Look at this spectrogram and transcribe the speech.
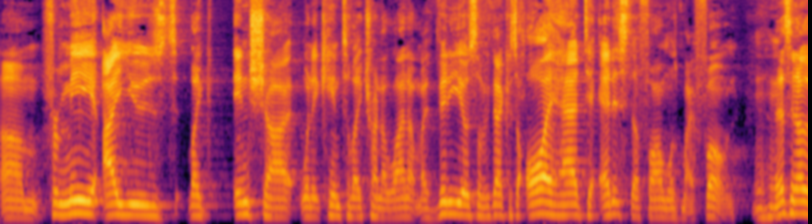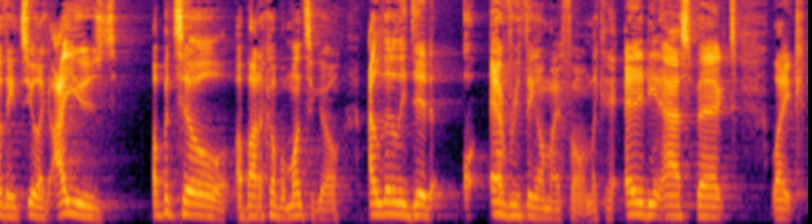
um, for me, I used like InShot when it came to like trying to line up my videos, stuff like that, because all I had to edit stuff on was my phone. Mm-hmm. That's another thing too. Like I used up until about a couple months ago, I literally did everything on my phone, like the editing aspect, like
